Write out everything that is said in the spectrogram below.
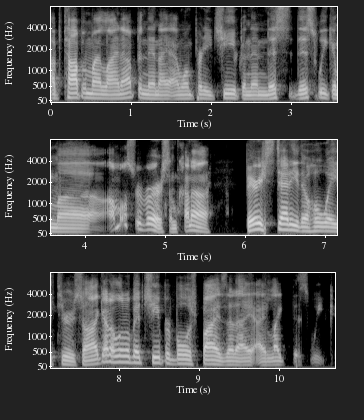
up top of my lineup, and then I, I went pretty cheap. And then this this week I'm uh, almost reverse. I'm kind of very steady the whole way through. So I got a little bit cheaper bullish buys that I, I like this week.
